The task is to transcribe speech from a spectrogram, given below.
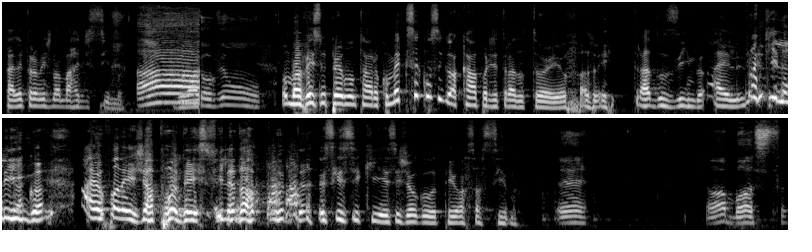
tá literalmente na barra de cima. Ah, eu vi um. Uma vez me perguntaram, como é que você conseguiu a capa de tradutor? E eu falei, traduzindo. Aí ele, pra que língua? Aí eu falei, japonês, filha da puta. Eu esqueci que esse jogo tem um assassino. É. É uma bosta.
